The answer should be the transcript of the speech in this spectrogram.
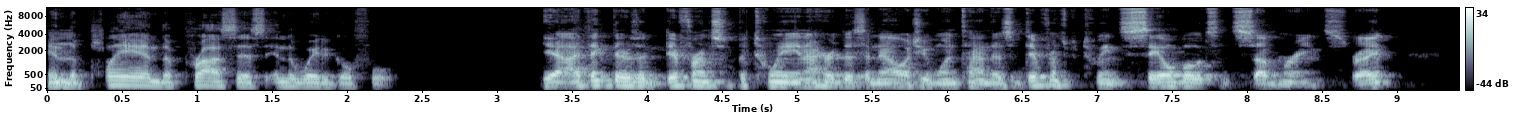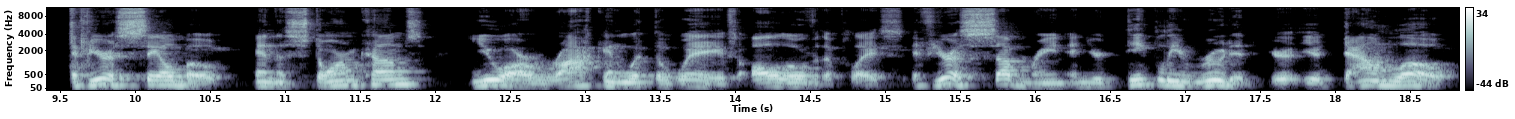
in mm. the plan, the process, and the way to go forward. Yeah, I think there's a difference between, I heard this analogy one time, there's a difference between sailboats and submarines, right? If you're a sailboat and the storm comes, you are rocking with the waves all over the place. If you're a submarine and you're deeply rooted, you're, you're down low,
